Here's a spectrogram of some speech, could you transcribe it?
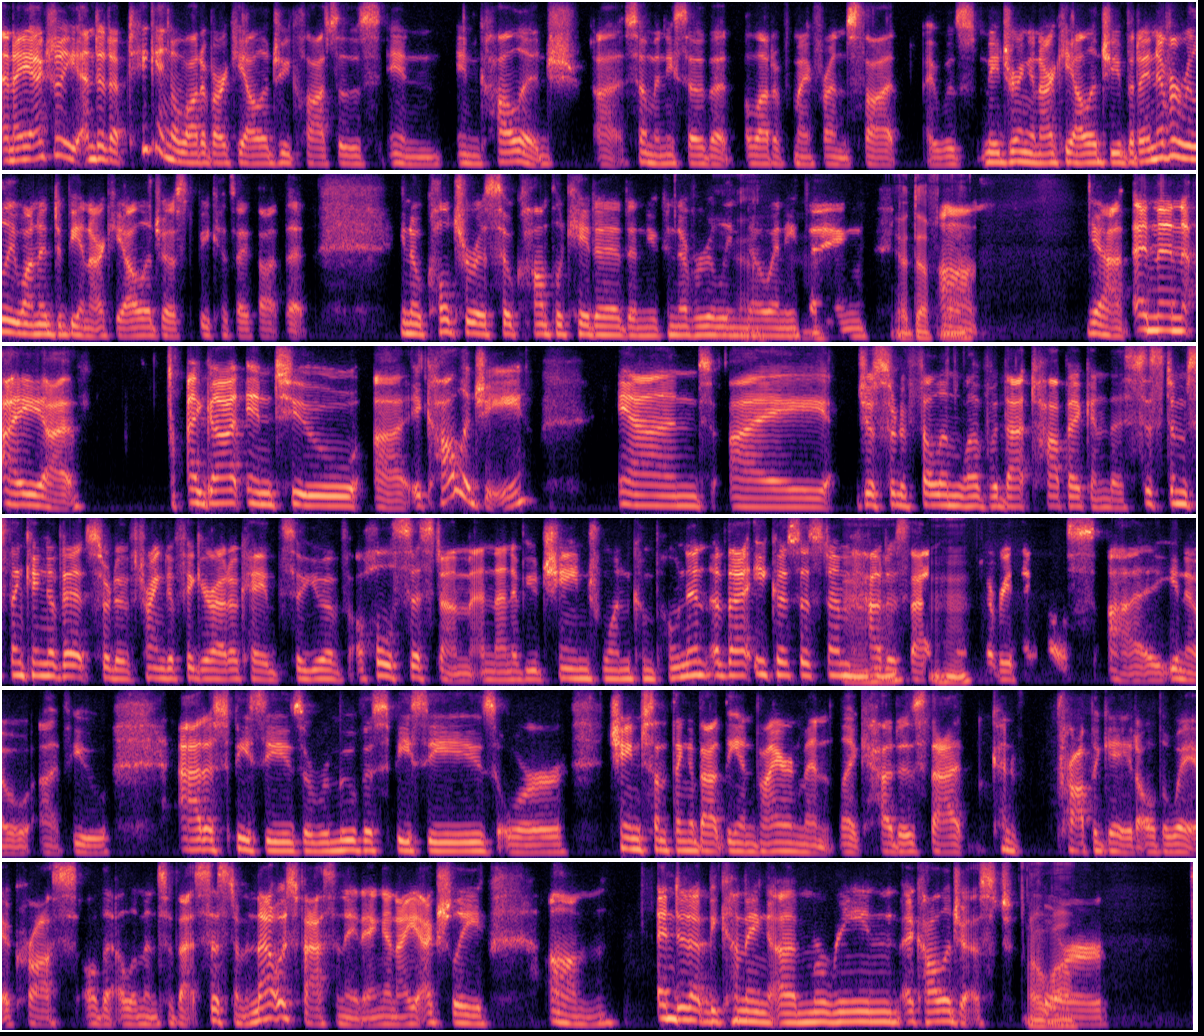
And i actually ended up taking a lot of archaeology classes in in college uh, so many so that a lot of my friends thought i was majoring in archaeology but i never really wanted to be an archaeologist because i thought that you know culture is so complicated and you can never really yeah. know mm-hmm. anything yeah definitely um, yeah and then i uh, i got into uh, ecology and I just sort of fell in love with that topic and the systems thinking of it, sort of trying to figure out okay, so you have a whole system, and then if you change one component of that ecosystem, mm-hmm. how does that mm-hmm. everything else? Uh, you know, uh, if you add a species or remove a species or change something about the environment, like how does that kind of propagate all the way across all the elements of that system? And that was fascinating. And I actually, um, ended up becoming a marine ecologist oh, for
